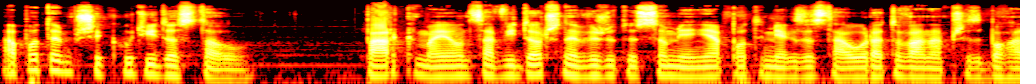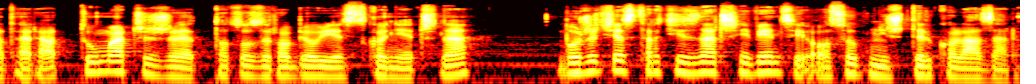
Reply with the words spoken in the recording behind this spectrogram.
a potem przykuci do stołu. Park, mająca widoczne wyrzuty sumienia po tym jak została uratowana przez bohatera, tłumaczy, że to co zrobią jest konieczne, bo życie straci znacznie więcej osób niż tylko Lazar.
